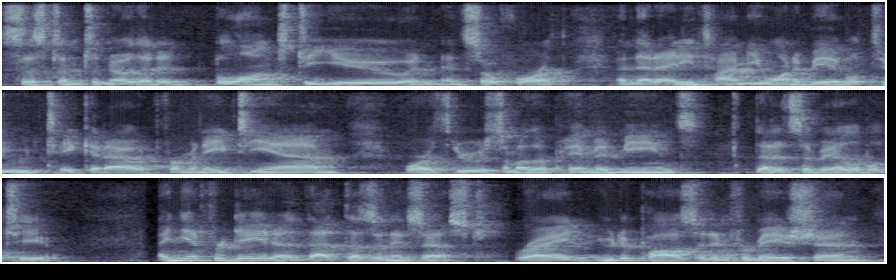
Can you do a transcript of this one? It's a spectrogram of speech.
system to know that it belongs to you and, and so forth. And that anytime you want to be able to take it out from an ATM or through some other payment means, that it's available to you. And yet for data, that doesn't exist, right? You deposit information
